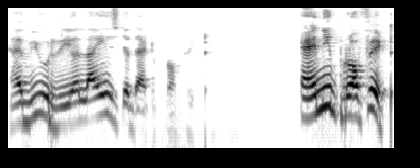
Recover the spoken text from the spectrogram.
Have you realized that profit? Any profit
